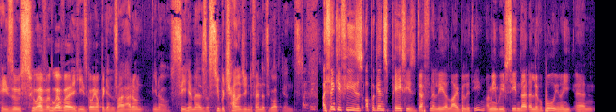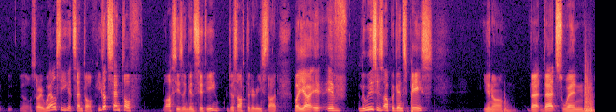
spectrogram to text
Jesus, whoever whoever he's going up against, I, I don't you know see him as a super challenging defender to go up against. I think, I think if he's up against pace, he's definitely a liability. I mean, we've seen that at Liverpool, you know, he, and oh, sorry, where else did he get sent off? He got sent off last season against City just after the restart. But yeah, if, if Luiz is up against pace, you know, that that's when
